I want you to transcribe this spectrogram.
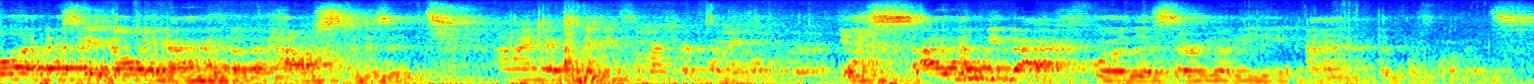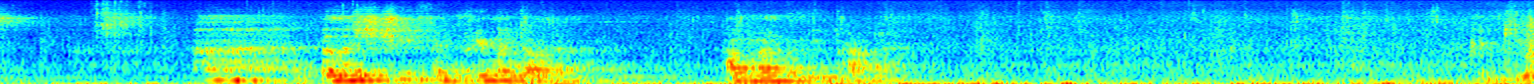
Well, I best get going. I have another house to visit. Hi guys, thank you so much for coming over. Yes, I will be back for the ceremony and the performance. Village chief and prima donna. Fangman will be proud. Thank you.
